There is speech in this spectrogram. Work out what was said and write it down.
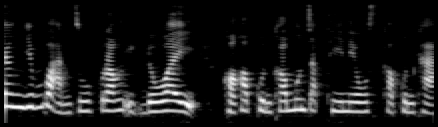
ยังยิ้มหวานจูกล้องอีกด้วย ขอขอบคุณข้อมูลจากทีนิวส์ขอบคุณค่ะ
